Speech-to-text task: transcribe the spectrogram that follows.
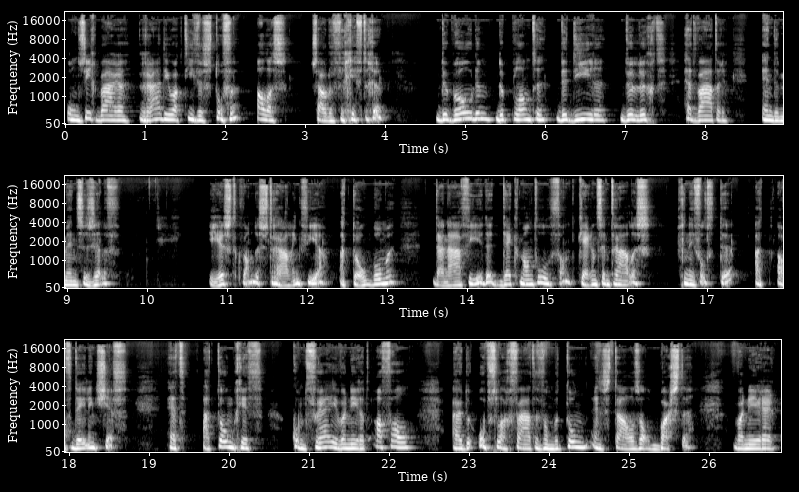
onzichtbare radioactieve stoffen alles zouden vergiftigen. De bodem, de planten, de dieren, de lucht, het water en de mensen zelf. Eerst kwam de straling via atoombommen, daarna via de dekmantel van kerncentrales, gniffelt de afdelingschef. Het atoomgif komt vrij wanneer het afval uit de opslagvaten van beton en staal zal barsten, wanneer er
